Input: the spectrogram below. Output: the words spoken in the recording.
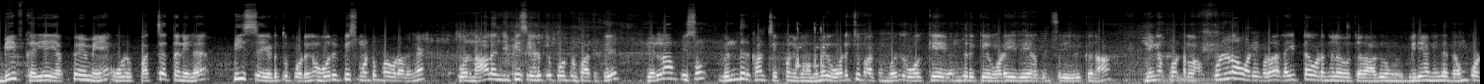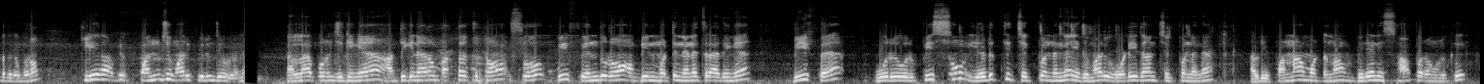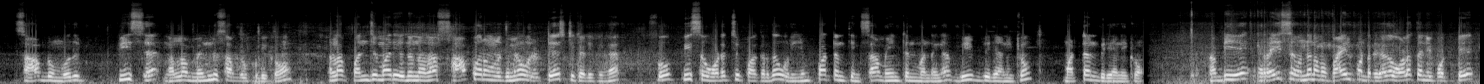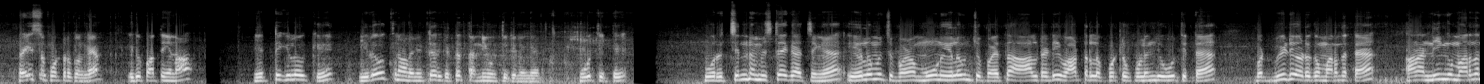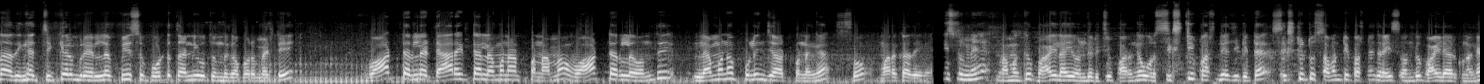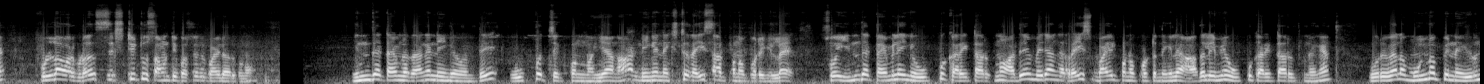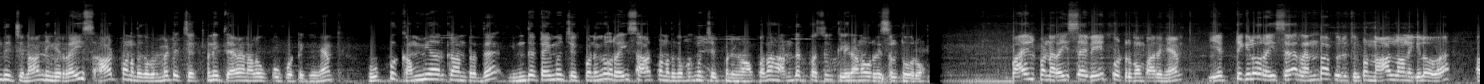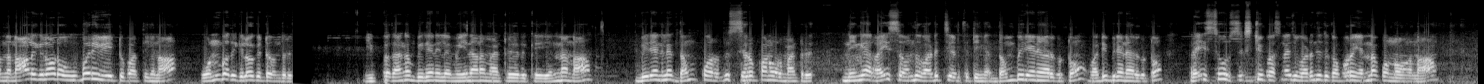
பீஃப் கறியை எப்பயுமே ஒரு பச்சை தண்ணியில் பீஸை எடுத்து போடுங்க. ஒரு பீஸ் மட்டும் போடக்கூடாதுங்க. ஒரு நாலஞ்சு பீஸ் எடுத்து போட்டு பார்த்துட்டு எல்லா பீஸும் வெந்திருக்கான்னு செக் பண்ணிக்கணும் இந்த மாதிரி உடைச்சு பார்க்கும்போது ஓகே வெந்திருக்கு உடையுது அப்படின்னு சொல்லி இருக்குன்னா நீங்க போட்டுடலாம். ஃபுல்லாக உடையக்கூடாது. லைட்டாக உடஞ்சல ஓகே அது உங்களுக்கு பிரியாணியில தம் போட்டதுக்கு அப்புறம் அப்படியே பஞ்சு மாதிரி பிரிஞ்சு விடுங்க நல்லா புரிஞ்சுக்கிங்க. அதிக நேரம் பற்ற வச்சுட்டோம். ஸோ பீஃப் வெந்துடும் அப்படின்னு மட்டும் நினைச்சிடாதீங்க. பீஃபை ஒரு ஒரு பீஸும் எடுத்து செக் பண்ணுங்க. இது மாதிரி உடையுதான்னு செக் பண்ணுங்க. அப்படி பண்ணால் மட்டும்தான் பிரியாணி சாப்பிட்றவங்களுக்கு சாப்பிடும்போது பீஸை நல்லா மென்று சாப்பிட பிடிக்கும். நல்லா பஞ்சு மாதிரி எதுனா தான் சாப்பிட்றவங்களுக்குமே ஒரு டேஸ்ட் கிடைக்குங்க. ஸோ பீஸை உடச்சி பார்க்குறத ஒரு இம்பார்ட்டன்ட் திங்ஸாக மெயின்டைன் பண்ணுங்கள் பீஃப் பிரியாணிக்கும் மட்டன் பிரியாணிக்கும். அப்படியே ரைஸை வந்து நம்ம பாயில் பண்ணுறதுக்காக ஒலை தண்ணி போட்டுட்டு ரைஸை போட்டிருக்கோங்க. இது பார்த்தீங்கன்னா எட்டு கிலோவுக்கு இருபத்தி நாலு லிட்டர் கிட்ட தண்ணி ஊற்றிக்கணுங்க ஊற்றிட்டு ஒரு சின்ன மிஸ்டேக் ஆச்சுங்க. எலுமிச்சை பழம் மூணு எலுமிச்சை பழத்தை ஆல்ரெடி வாட்டரில் போட்டு புழிஞ்சு ஊற்றிட்டேன் பட் வீடியோ எடுக்க மறந்துட்டேன். ஆனால் நீங்கள் மறந்துடாதீங்க. சிக்கன் பிரியாணியில் பீஸு போட்டு தண்ணி ஊற்றுனதுக்கு அப்புறமேட்டு வாட்டரில் டேரெக்டாக லெமன் ஆட் பண்ணாமல் வாட்டரில் வந்து லெமனை புளிஞ்சு ஆட் பண்ணுங்க. ஸோ மறக்காதீங்க. ரைஸுமே நமக்கு பாயில் ஆகி வந்துடுச்சு. பாருங்கள் ஒரு சிக்ஸ்டி பர்சன்டேஜ் கிட்ட sixty to seventy percentage rice வந்து பாயிலாக இருக்கணுங்க. ஃபுல்லாக வரக்கூடாது. சிக்ஸ்டி டு செவன்ட்டி பர்சன்டேஜ் பாயிலாக இருக்கணும். இந்த டைம்ல தாங்க நீங்க வந்து உப்பு செக் பண்ணணும். ஏன்னா நீங்க நெக்ஸ்ட் ரைஸ் ஆட் பண்ண போறீங்கல்ல. ஸோ இந்த டைம்ல இங்க உப்பு கரெக்டா இருக்கணும். அதே மாதிரி அங்க ரைஸ் பாயில் பண்ண போட்டிருந்தீங்களே அதுலயுமே உப்பு கரெக்டா இருக்கணுங்க. ஒருவேளை முன்ன பின்ன இருந்துச்சுன்னா நீங்க ரைஸ் ஆட் பண்ணதுக்கு அப்புறமேட்டு செக் பண்ணி தேவையான அளவு உப்பு போட்டுக்கோங்க. உப்பு கம்மியா இருக்கான்றத இந்த டைமும் செக் பண்ணுங்க. ரைஸ் ஆட் பண்ணதுக்கு அப்புறமும் செக் பண்ணிக்கணும் அப்பதான் ஹண்ட்ரட் பர்சன்ட் கிளியரான ஒரு ரிசல்ட் வரும். பாயில் பண்ண ரைஸை வெயிட் போட்டிருக்கோம் பாருங்க. எட்டு கிலோ ரைஸை ரெண்டா பிரிச்சிருக்கோம். நாலு நாலு கிலோவை. அந்த நாலு கிலோட உபரி வெயிட் பார்த்தீங்கன்னா ஒன்பது கிலோ கிட்ட வந்துருக்கு. இப்போதாங்க பிரியாணியில் மெயினான மேட்ரு இருக்குது என்னன்னா பிரியாணியில் தம் போடுறது சிறப்பான ஒரு மேட்ரு நீங்கள் ரைஸை வந்து வடித்து எடுத்துட்டீங்க. தம் பிரியாணியாக இருக்கட்டும் வடி பிரியாணியாக இருக்கட்டும் ரைஸ் ஒரு சிக்ஸ்டி பர்சன்டேஜ் வடிஞ்சதுக்கப்புறம் என்ன பண்ணுவாங்கன்னா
